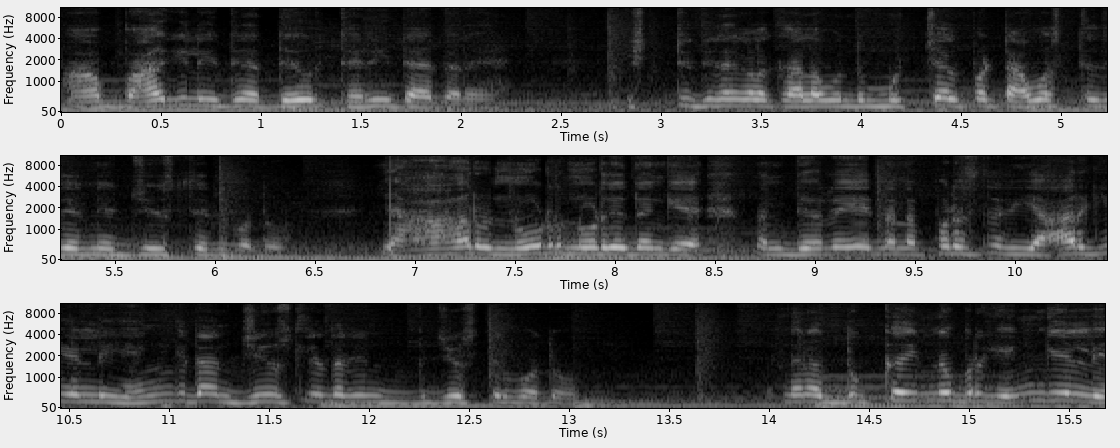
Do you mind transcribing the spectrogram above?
ಆ ಬಾಗಿಲು ಇದನ್ನ ದೇವ್ರು ತೆರೀತಾ ಇದ್ದಾರೆ. ಇಷ್ಟು ದಿನಗಳ ಕಾಲ ಒಂದು ಮುಚ್ಚಲ್ಪಟ್ಟ ಅವಸ್ಥೆಯಲ್ಲಿ ನೀವು ಜೀವಿಸ್ತಿರ್ಬೋದು. ಯಾರು ನೋಡ್ರು ನೋಡ್ದಿದ್ದಂಗೆ ನನ್ನ ದೇವರೇ, ನನ್ನ ಪರಿಸ್ಥಿತಿ ಯಾರಿಗೆ ಹೇಳಿ ಹೆಂಗೆ ನಾನು ಜೀವಿಸ್ಲಿ ಅಂತ ನೀನು ಜೀವಿಸ್ತಿರ್ಬೋದು. ನನ್ನ ದುಃಖ ಇನ್ನೊಬ್ರಿಗೆ ಹೆಂಗೆ ಹೇಳಿ?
